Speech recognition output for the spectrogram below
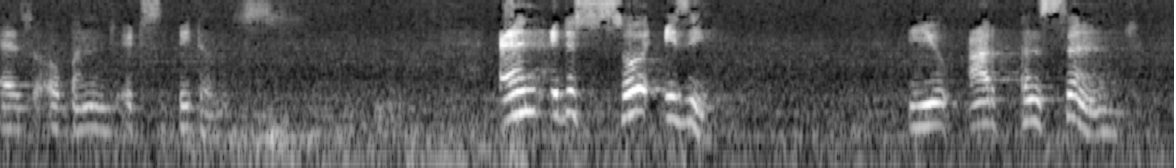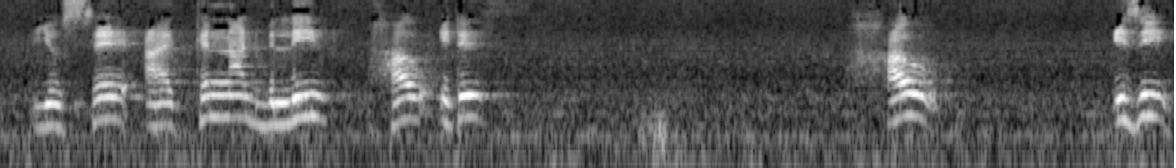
has opened its petals. And it is so easy. You are concerned. You say, I cannot believe how it is. How easy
